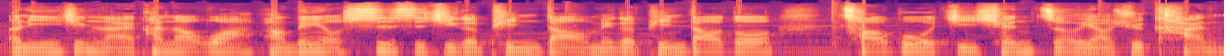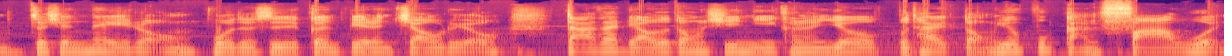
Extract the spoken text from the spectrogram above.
呃你一进来看到哇，旁边有四十几个频道，每个频道都超过几千则要去看这些内容，或者是跟别人交流，大家在聊的东西你可能又不太懂，又不敢发问，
